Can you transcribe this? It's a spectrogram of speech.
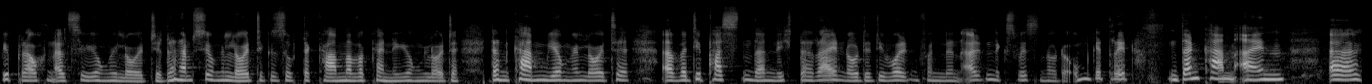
Wir brauchen also junge Leute. Dann haben sie junge Leute gesucht, da kamen aber keine jungen Leute. Dann kamen junge Leute, aber die passten dann nicht da rein oder die wollten von den Alten nichts wissen oder umgedreht. Und dann kam ein, äh,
